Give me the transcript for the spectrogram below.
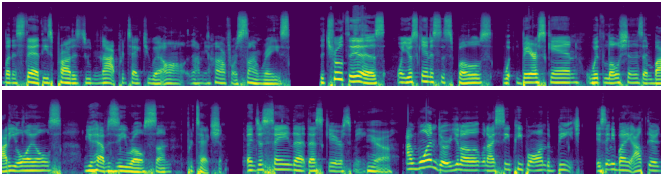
but instead these products do not protect you at all. I mean, harm from sun rays. The truth is, when your skin is exposed with bare skin, with lotions and body oils, you have zero sun protection. And just saying that, that scares me. Yeah. I wonder, you know, when I see people on the beach, is anybody out there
